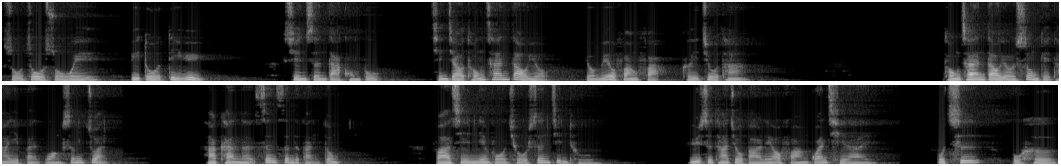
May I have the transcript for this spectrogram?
所作所为必堕地狱，心生大恐怖，请教同参道友有没有方法可以救他。同参道友送给他一本《往生传》，他看了深深的感动，发心念佛求生净土。于是他就把寮房关起来，不吃不喝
